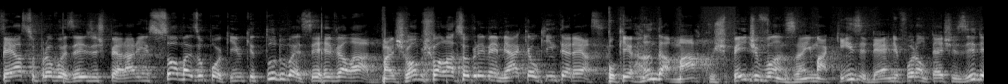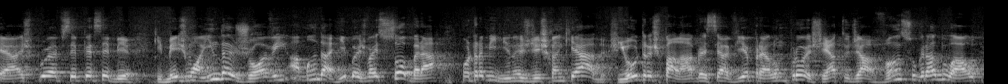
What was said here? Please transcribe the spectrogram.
peço para vocês esperarem só mais um pouquinho que tudo vai ser revelado. Mas vamos falar sobre MMA, que é o que interessa. Porque Randa Marcos, Paige Van Zandt e Mackenzie Dern foram testes ideais para o UFC perceber que mesmo ainda jovem, Amanda Ribas vai sobrar contra meninas desranqueadas. Em outras palavras, se havia para ela um projeto de avanço gradual,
